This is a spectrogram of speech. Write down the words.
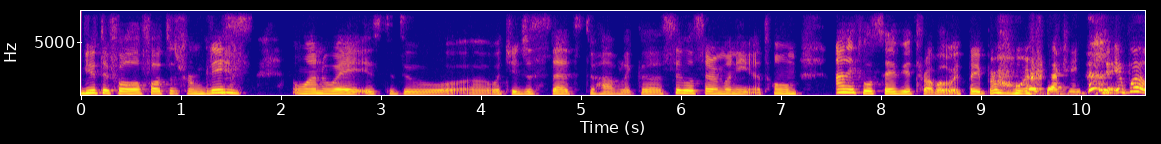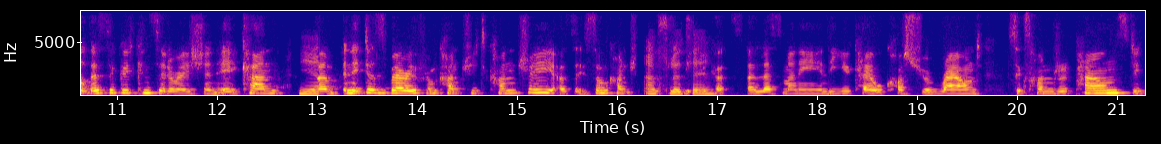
beautiful photos from Greece one way is to do uh, what you just said to have like a civil ceremony at home and it will save you trouble with paperwork. Exactly. It will. That's a good consideration. It can yeah. um, and it does vary from country to country. As some countries absolutely. uh, less money in the uk will cost you around 600 pounds to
